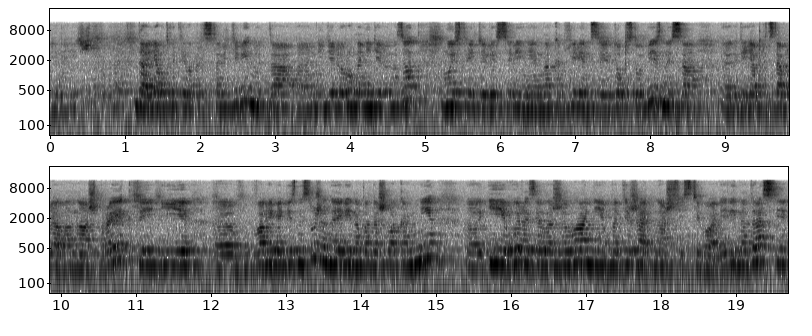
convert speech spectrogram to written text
Ирина, есть что добавить? Да, я вот хотела представить Ирину. Это э, неделю, ровно неделю назад мы встретились с Ириной на конференции топ-100 бизнеса, э, где я представляла наш проект. И э, во время бизнес-ужина Ирина подошла ко мне и выразила желание поддержать наш фестиваль. Ирина Дарси,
